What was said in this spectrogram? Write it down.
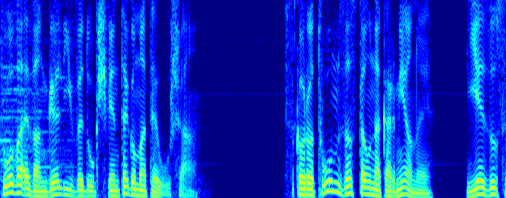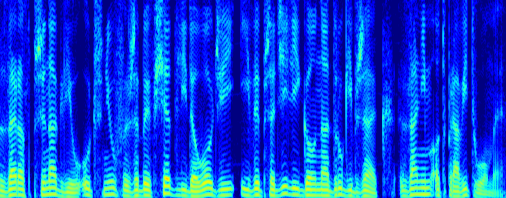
Słowa Ewangelii według świętego Mateusza. Skoro tłum został nakarmiony, Jezus zaraz przynaglił uczniów, żeby wsiedli do łodzi i wyprzedzili go na drugi brzeg, zanim odprawi tłumy.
